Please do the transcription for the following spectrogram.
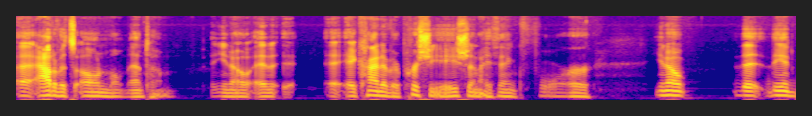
uh, out of its own momentum. You know, and a, a, kind of appreciation, I think, for, you know, the the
